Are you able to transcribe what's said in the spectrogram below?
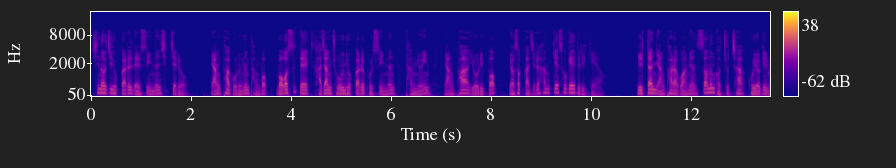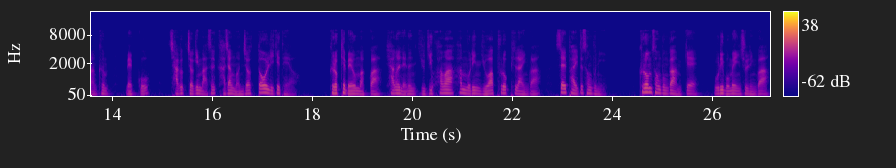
시너지 효과를 낼 수 있는 식재료, 양파 고르는 방법, 먹었을 때 가장 좋은 효과를 볼 수 있는 당뇨인 양파 요리법 6가지를 함께 소개해 드릴게요. 일단 양파라고 하면 써는 것조차 고역일 만큼 맵고 자극적인 맛을 가장 먼저 떠올리게 돼요. 그렇게 매운맛과 향을 내는 유기황화 합물인 유아프로필라인과 셀파이드 성분이 크롬 성분과 함께 우리 몸의 인슐린과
